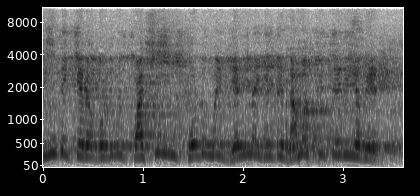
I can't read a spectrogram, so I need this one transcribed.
சிந்திக்கிற பொழுது பசியின் கொடுமை என்ன என்று நமக்கு தெரிய வேண்டும்.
